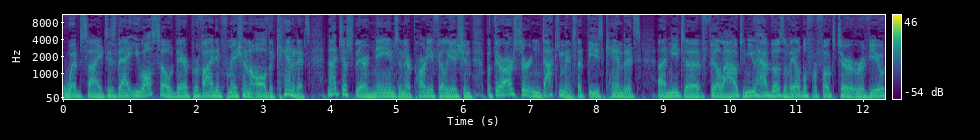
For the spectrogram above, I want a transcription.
website is that you also there provide information on all the candidates, not just their names and their party affiliation, but there are certain documents that these candidates uh, need to fill out, and you have those available for folks to review.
